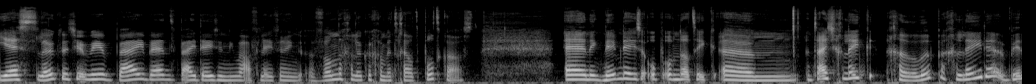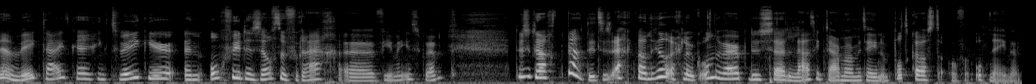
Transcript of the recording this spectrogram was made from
Yes, leuk dat je er weer bij bent bij deze nieuwe aflevering van de Gelukkige met Geld podcast. En ik neem deze op omdat ik um, een tijdje geleden, geleden, binnen een week tijd, kreeg ik twee keer een ongeveer dezelfde vraag uh, via mijn Instagram. Dus ik dacht, nou, dit is eigenlijk wel een heel erg leuk onderwerp. Dus uh, laat ik daar maar meteen een podcast over opnemen.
